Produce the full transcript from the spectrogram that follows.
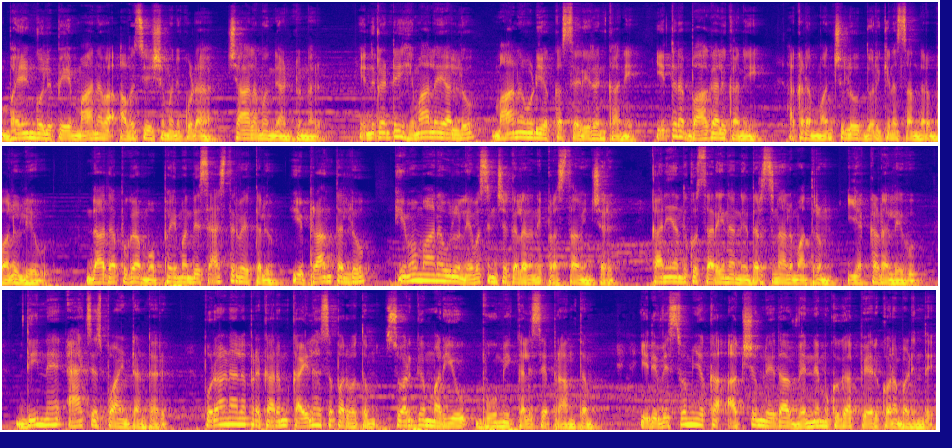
భయం గొలిపే మానవ అవశేషమని కూడా చాలామంది అంటున్నారు. ఎందుకంటే హిమాలయాల్లో మానవుడి యొక్క శరీరం కానీ ఇతర భాగాలు కానీ అక్కడ మంచులో దొరికిన సందర్భాలు లేవు. దాదాపుగా ముప్పై మంది శాస్త్రవేత్తలు ఈ ప్రాంతంలో హిమమానవులు నివసించగలరని ప్రస్తావించారు. కానీ అందుకు సరైన నిదర్శనాలు మాత్రం ఎక్కడా లేవు. దీన్నే యాక్సెస్ పాయింట్ అంటారు. పురాణాల ప్రకారం కైలాస పర్వతం స్వర్గం మరియు భూమి కలిసే ప్రాంతం. ఇది విశ్వం యొక్క అక్షం లేదా వెన్నెముకగా పేర్కొనబడింది.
